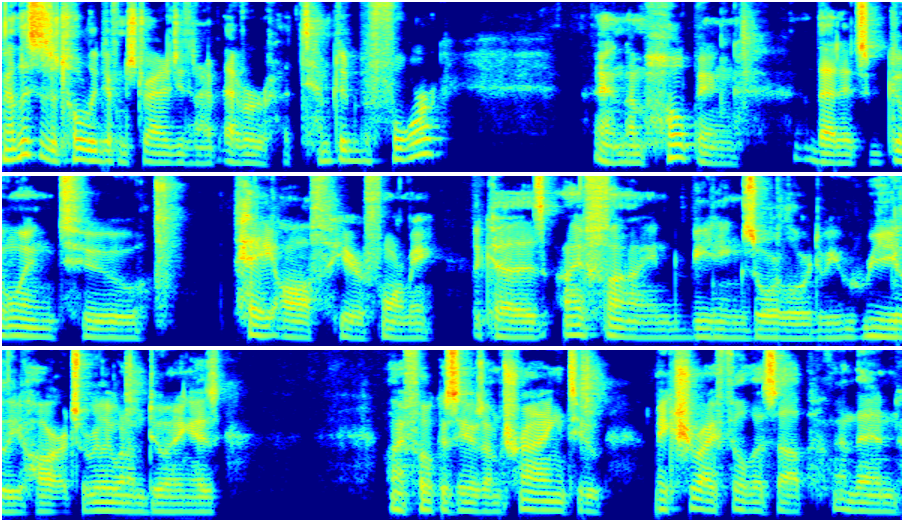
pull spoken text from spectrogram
Now this is a totally different strategy than I've ever attempted before. And I'm hoping that it's going to pay off here for me because I find beating Zorlord to be really hard. So really what I'm doing is my focus here is I'm trying to make sure I fill this up and then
